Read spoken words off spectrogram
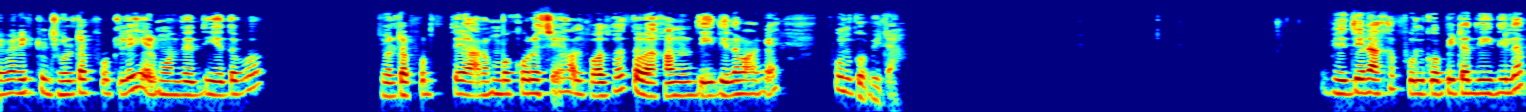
এবার একটু ঝোলটা ফুটলেই এর মধ্যে দিয়ে দেবো। ঝোলটা ফুটতে আরম্ভ করেছে অল্প অল্প, তো এখন দিয়ে দিলাম আগে। ফুলকপিটা। ভেজে রাখা ফুলকপিটা দিয়ে দিলাম।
